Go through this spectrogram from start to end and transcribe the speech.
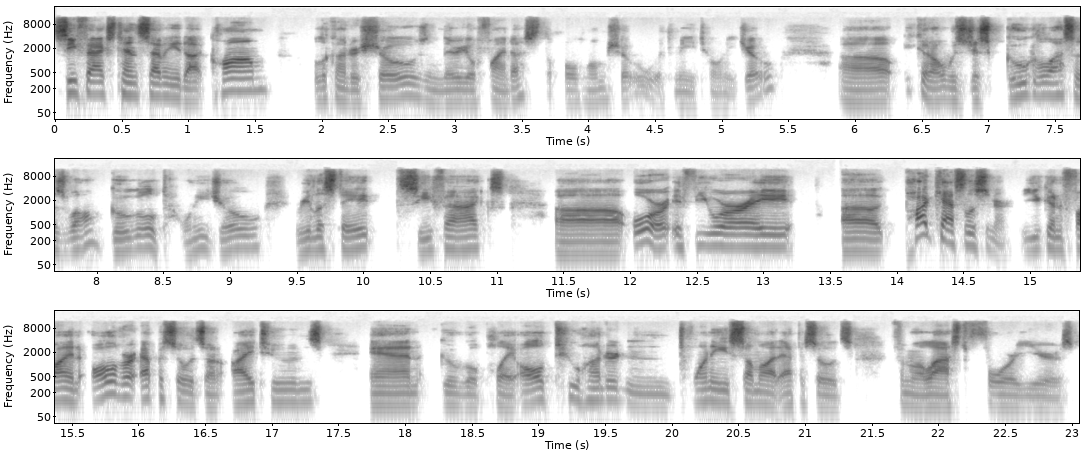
cfax1070.com. Look under shows, and there you'll find us, the whole home show with me, Tony Joe. Uh, you can always just Google us as well. Google Tony Joe Real Estate, CFAX. Uh, or if you are a, a podcast listener, you can find all of our episodes on iTunes and Google Play, all 220 some odd episodes from the last four years.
